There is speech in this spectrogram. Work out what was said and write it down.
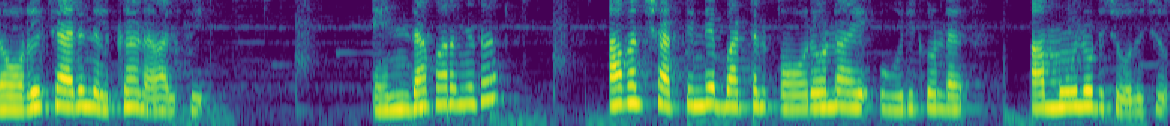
ഡോറിൽ ചാരി നിൽക്കുകയാണ് ആൽഫി. എന്താ പറഞ്ഞത്? അവൻ ഷർട്ടിന്റെ ബട്ടൺ ഓരോന്നായി ഊരിക്കൊണ്ട് അമ്മുവിനോട് ചോദിച്ചു.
